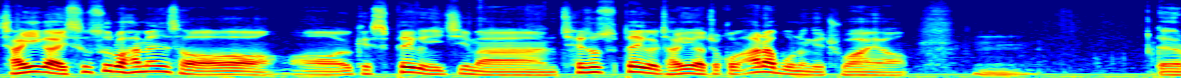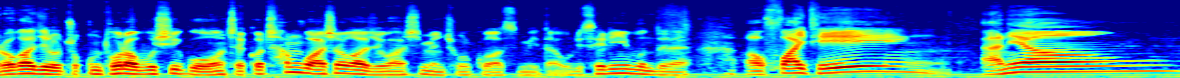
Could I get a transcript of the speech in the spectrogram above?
자기가 스스로 하면서 어, 이렇게 스펙은 있지만 최소 스펙을 자기가 조금 알아보는 게 좋아요 음. 그러니까 여러 가지로 조금 돌아보시고 제 거 참고하셔가지고 하시면 좋을 것 같습니다. 우리 세린이 분들 어, 파이팅! 안녕!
